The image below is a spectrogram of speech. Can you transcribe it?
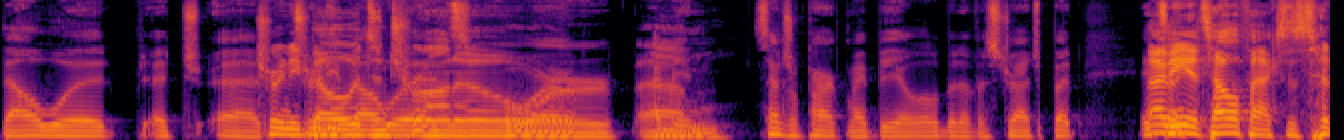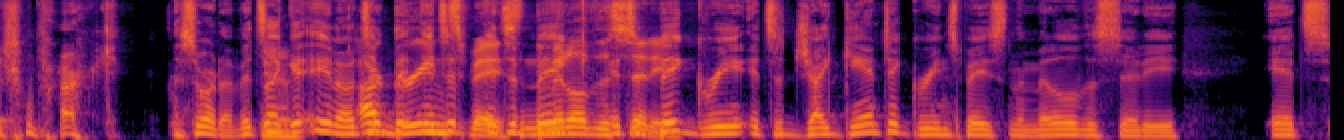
bellwood uh, tr- uh, Trinity Bellwoods in Toronto or, i mean um, central park might be a little bit of a stretch but I it's mean, it's Halifax is Central Park. Sort of. It's Yeah. like you know, it's Our a big, green it's a, space it's a in big, the middle of the it's city. a big green. It's a gigantic green space in the middle of the city. It's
